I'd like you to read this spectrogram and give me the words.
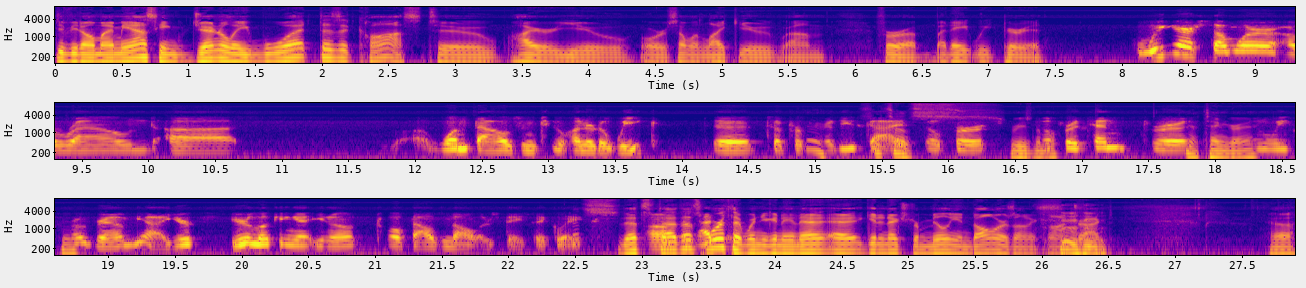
if you don't mind me asking, generally, what does it cost to hire you or someone like you um, for a, an eight week period? We are somewhere around uh, one thousand two hundred a week to, to prepare these guys. So for reasonable. you know, for a ten for a Yeah, 10 grand. ten week program, yeah, you're you're looking at you know twelve thousand dollars basically. That's Um, that, that's and worth it when you're going to uh, get an extra million dollars on a contract. yeah.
